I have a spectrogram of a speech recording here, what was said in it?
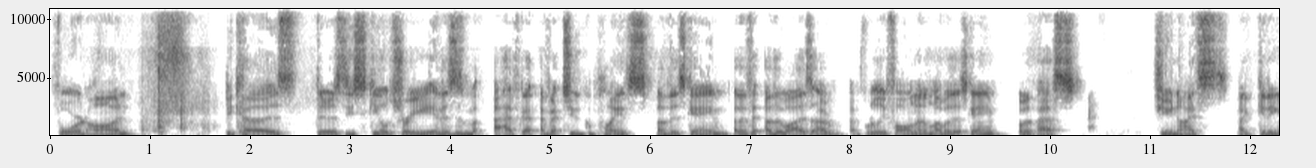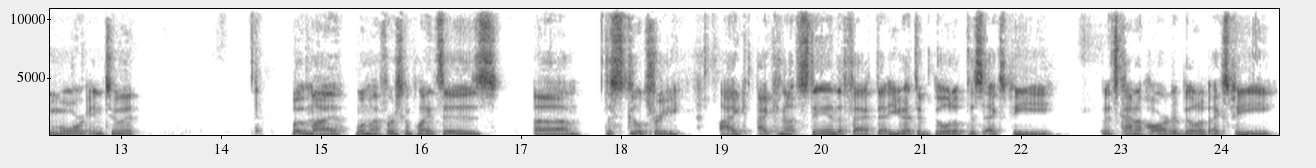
forward on because there's the skill tree and this is I have got i've got two complaints of this game. Other th- otherwise I've, I've really fallen in love with this game over the past few nights like getting more into it. But my one of my first complaints is um the skill tree. I i cannot stand the fact that you have to build up this xp and it's kind of hard to build up xp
